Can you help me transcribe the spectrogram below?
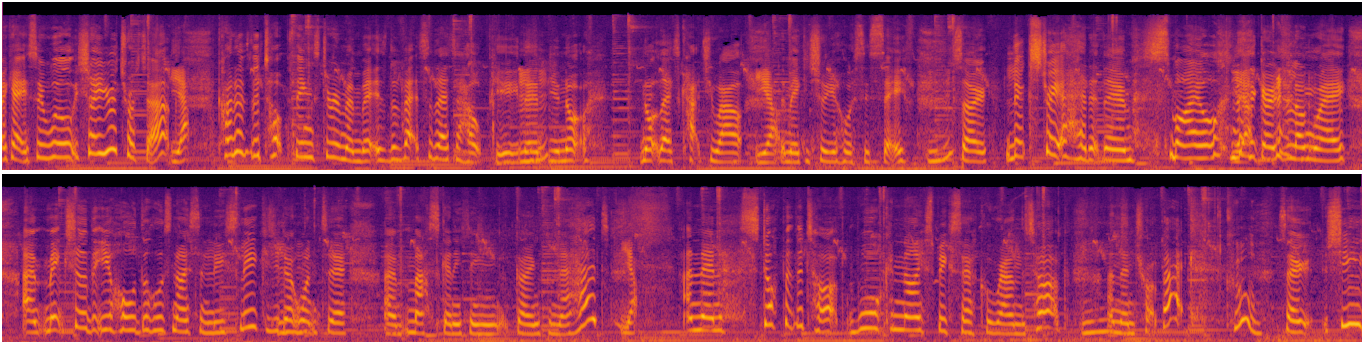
Okay, so we'll show you a trot up. Yeah. Kind of the top things to remember is the vets are there to help you. They're- You're not not there to catch you out. Mm-hmm. Yeah. Mm-hmm. They're making sure your horse is safe. Mm. So look straight ahead at them, smile. Yeah. it goes a long way. Um, make sure that you hold the horse nice and loosely because you Mm-hmm. don't want to um, mask anything going from their head. Yeah. And then stop at the top, walk a nice big circle round the top, Mm-hmm. and then trot back. Cool. So she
